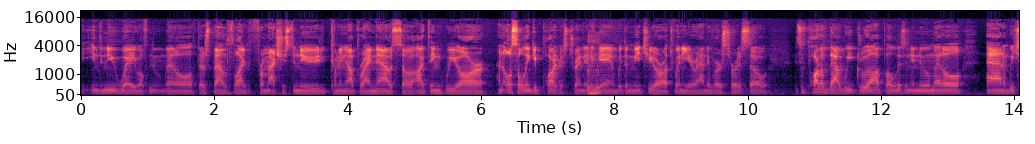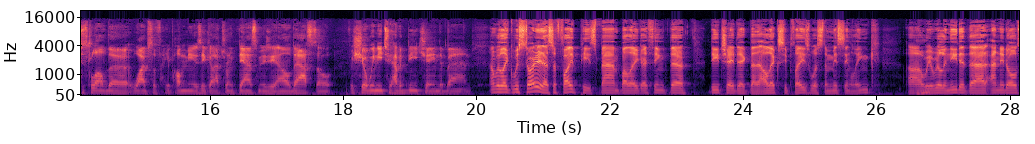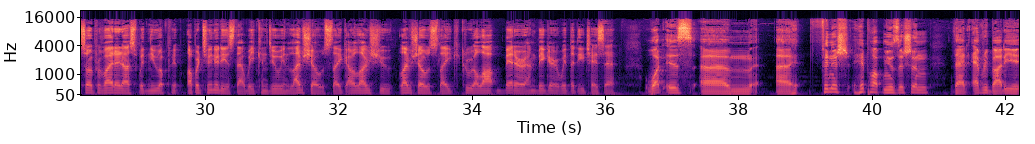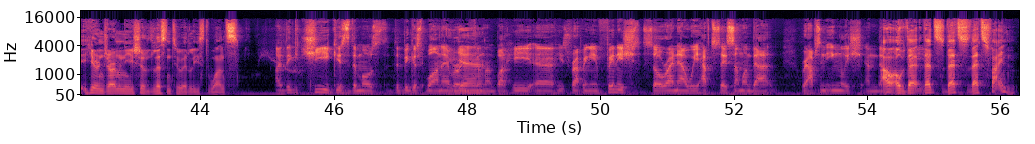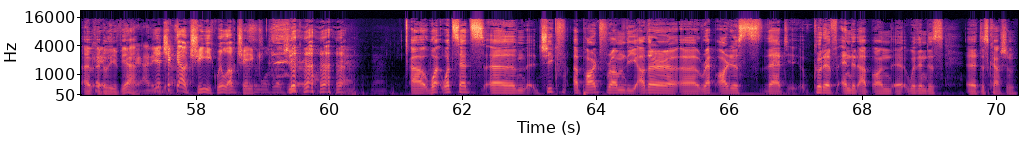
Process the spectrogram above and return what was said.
in the new wave of nu metal. There's bands like From Ashes to New coming up right now. So I think we are, and also Linkin Park is trending again with the Meteora 20 year anniversary. So it's a part of that. We grew up uh, listening to nu metal, and we just love the vibes of hip hop music, electronic dance music, and all that. So for sure, we need to have a DJ in the band. And we like we started as a five piece band, but like I think the DJ deck that Aleksi plays was the missing link. Uh, We really needed that, and it also provided us with new op- opportunities that we can do in live shows. Like our live show, live shows, like grew a lot better and bigger with the DJ set. What is um, a Finnish hip hop musician that everybody here in Germany should listen to at least once? I think Cheek is the most, the biggest one ever Yeah. in Finland. But he uh, he's rapping in Finnish, so right now we have to say someone that raps in English and. Then Oh, oh that he- that's that's that's fine. I, I believe. Yeah. okay, I Yeah, check out Cheek. We love Cheek. the most legendary one. Yeah, yeah. Uh, what what sets um, Cheek f- apart from the other uh, rap artists that could have ended up on uh, within this uh, discussion?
